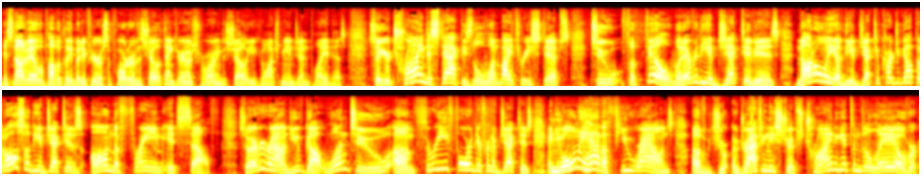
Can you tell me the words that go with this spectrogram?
It's not available publicly, but if you're a supporter of the show, thank you very much for supporting the show. You can watch me and Jen play this. So you're trying to stack these little one by three steps to fulfill whatever the objective is, not only of the objective card you got, but also the objectives on the frame itself. So every round you've got one, two, um, three, four different objectives, and you only have a few rounds of dra- drafting these strips, trying to get them to lay over,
